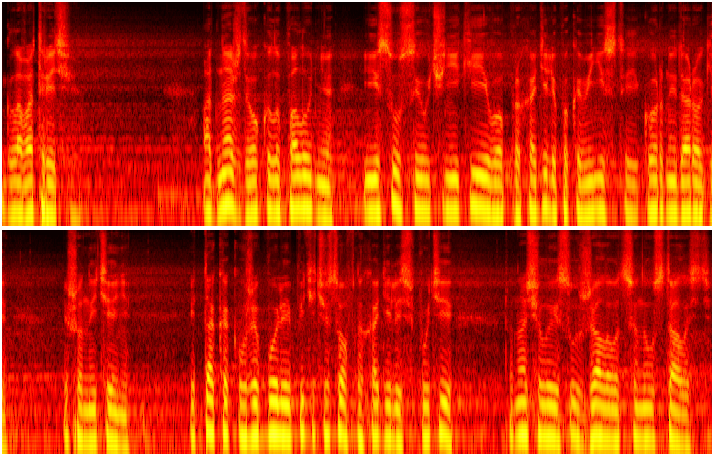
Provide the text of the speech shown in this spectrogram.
Глава 3. Однажды около полудня Иисус и ученики его проходили по каменистой горной дороге, лишенной тени. И так как уже более пяти часов находились в пути, то начал Иисус жаловаться на усталость.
